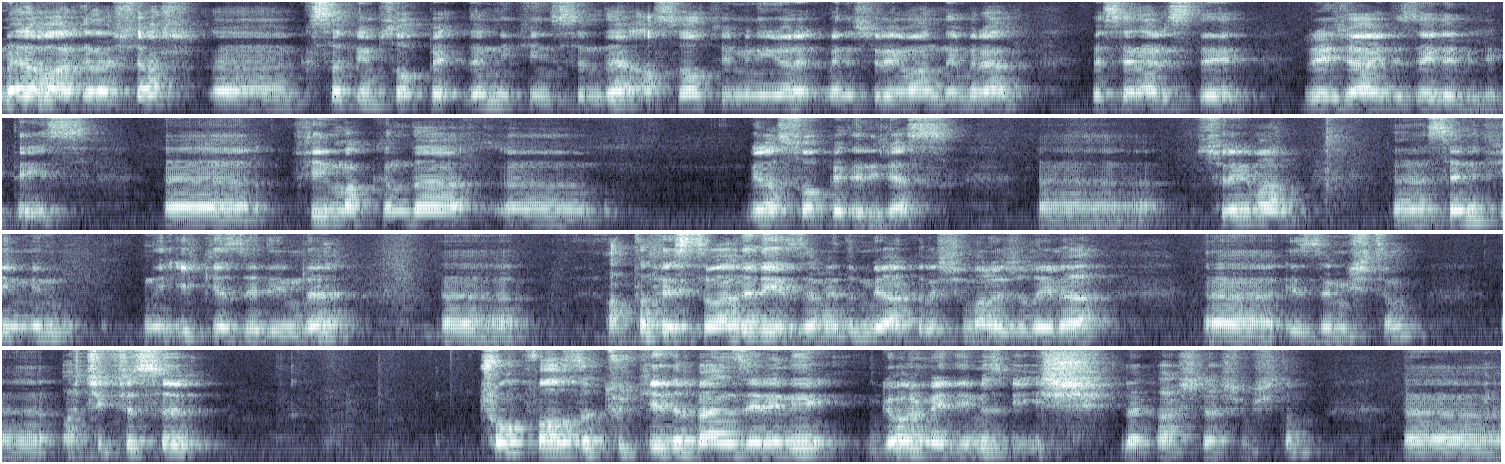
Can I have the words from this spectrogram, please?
Merhaba arkadaşlar. Ee, kısa film sohbetlerinin ikincisinde Asfalt filminin yönetmeni Süleyman Demirel ve senaristi Recai Rize ile birlikteyiz. Ee, film hakkında e, biraz sohbet edeceğiz. Ee, Süleyman, e, senin filmini ilk izlediğimde, e, hatta festivalde de izlemedim, bir arkadaşım aracılığıyla e, izlemiştim. E, açıkçası çok fazla Türkiye'de benzerini görmediğimiz bir işle karşılaşmıştım. Ee,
